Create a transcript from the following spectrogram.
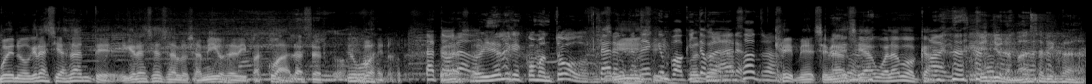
Bueno, gracias Dante y gracias a los amigos de Di Pascual. Un placer. Bueno. Está atorado. Lo ideal es que coman todos. Claro, Sí, que nos deje sí. un poquito para nosotros. ¿Qué? Me- se me hace agua a la boca. Ay, sí. una masa, vieja.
